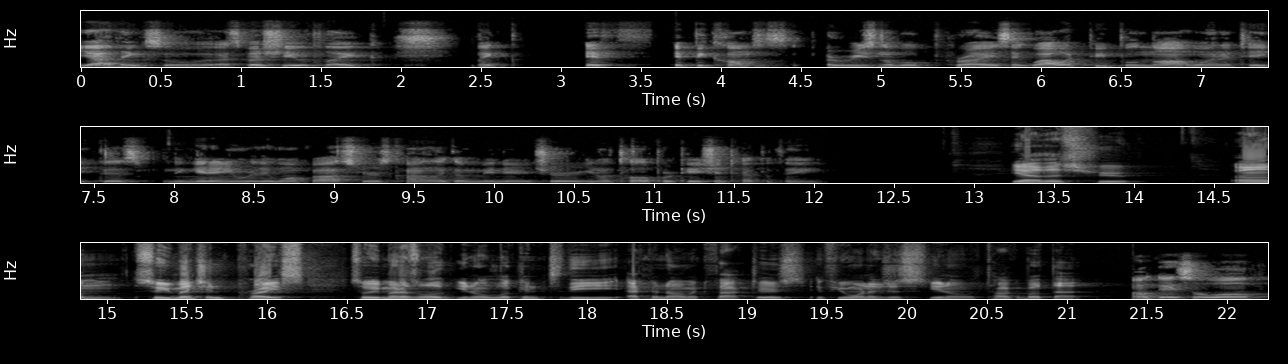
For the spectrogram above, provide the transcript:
yeah, I think so. Especially with like, like if it becomes a reasonable price, like why would people not want to take this and get anywhere they want faster? It's kind of like a miniature, you know, teleportation type of thing. Yeah, that's true. Um, so you mentioned price. So we might as well, you know, look into the economic factors if you want to just, you know, talk about that. Okay, so well,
